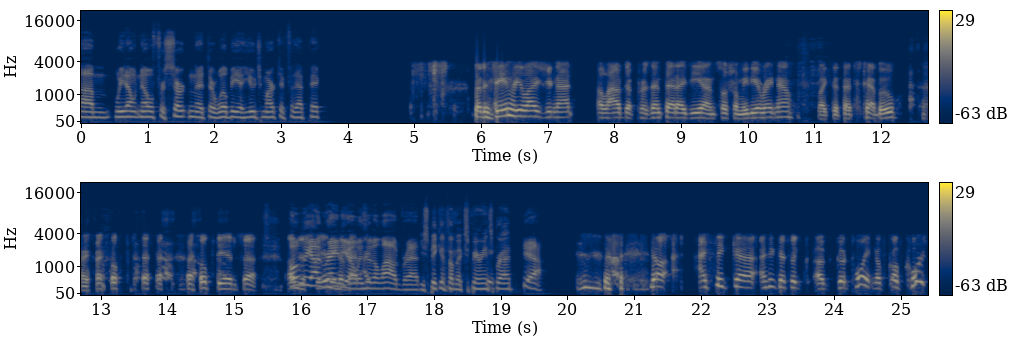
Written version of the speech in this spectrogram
um, we don't know for certain that there will be a huge market for that pick? But does Dan realize you're not allowed to present that idea on social media right now? Like that that's taboo? I, I hope I hope Dan's uh, only on radio is it allowed, Brad. You speaking from experience, Brad? yeah. no, I think uh, I think that's a, a good point, and of, of course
